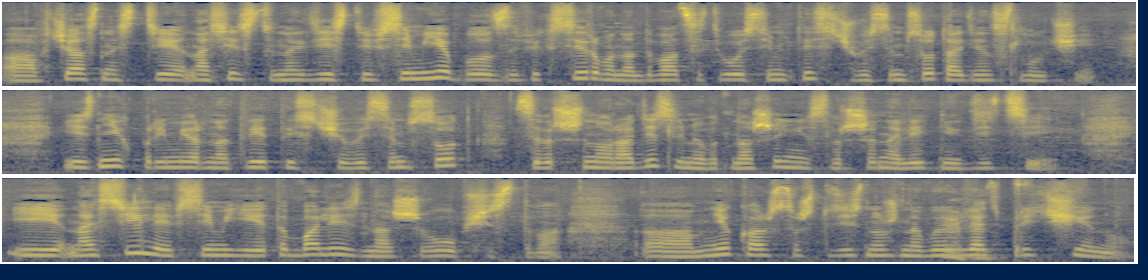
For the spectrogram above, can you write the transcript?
Э, в частности, насильственных действий в семье было зафиксировано 28 801 случай. Из них примерно 3800 совершено родителями в отношении совершеннолетних детей. И насилие в семье – это болезнь нашего общества. Э, мне кажется, что здесь нужно выявлять причину.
